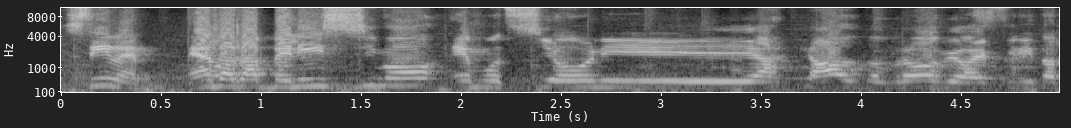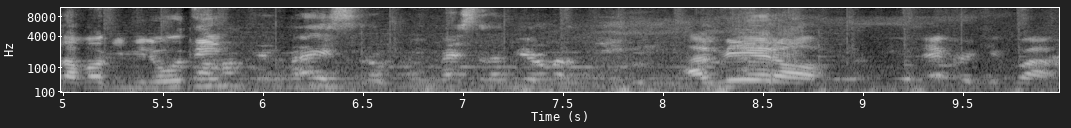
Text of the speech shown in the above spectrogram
Steven, è andata benissimo, emozioni a caldo proprio, è finita da pochi minuti. Anche il maestro, il maestro Alviero Martini. Alviero, Eccoci qua.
